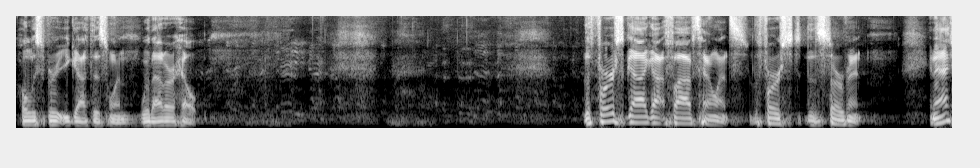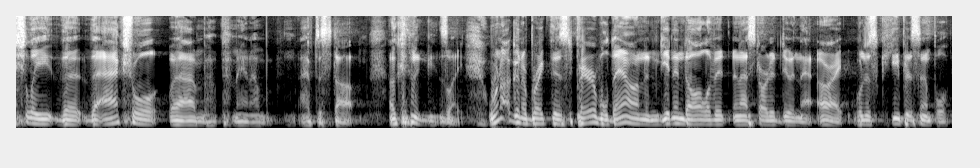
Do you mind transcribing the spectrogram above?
Holy Spirit, you got this one without our help. The first guy got five talents, the first, the servant. And actually, the, the actual, um, man, I'm, i have to stop. Okay, it's like, we're not going to break this parable down and get into all of it. And I started doing that. All right, we'll just keep it simple.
